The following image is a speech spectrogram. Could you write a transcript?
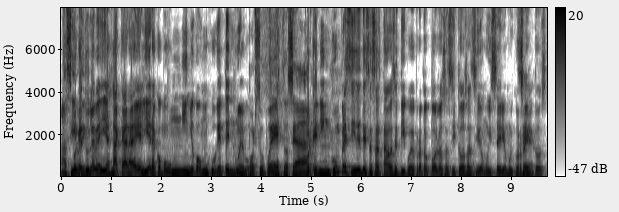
Así, porque tú le veías la cara a él y era como un niño con un juguete nuevo. Por supuesto, o sea. Porque ningún presidente se ha saltado ese tipo de protocolos, así todos han sido muy serios, muy correctos.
